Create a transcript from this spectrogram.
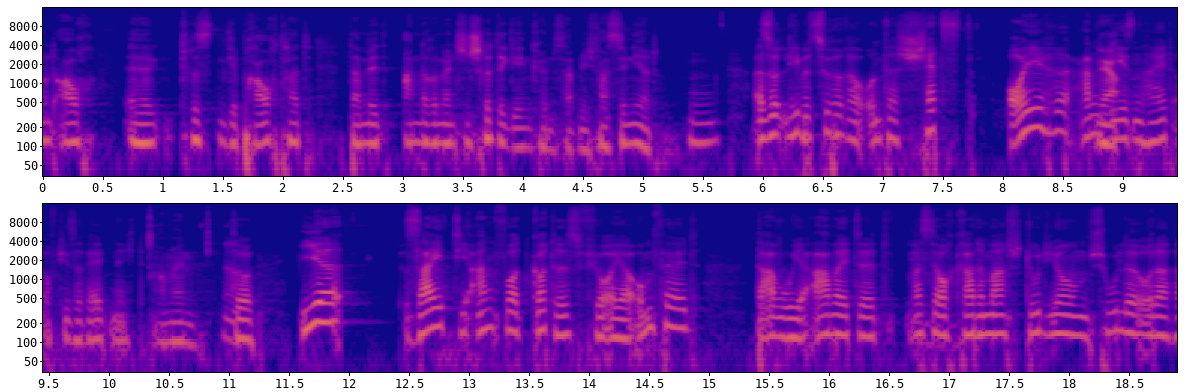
und auch äh, Christen gebraucht hat, damit andere Menschen Schritte gehen können. Das hat mich fasziniert. Mhm. Also, liebe Zuhörer, unterschätzt eure Anwesenheit auf dieser Welt nicht. Amen. Ja. So, ihr seid die Antwort Gottes für euer Umfeld, da wo ihr arbeitet, was ihr auch gerade macht, Studium, Schule oder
